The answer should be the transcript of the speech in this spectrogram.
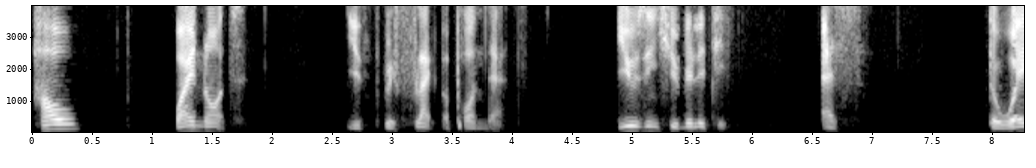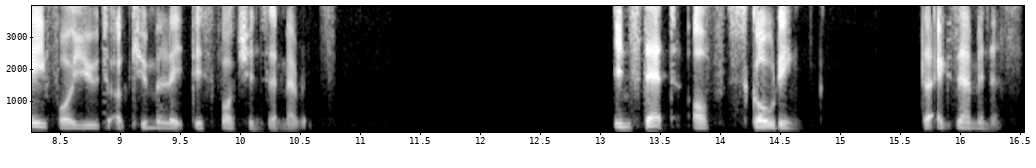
How, why not you reflect upon that using humility as the way for you to accumulate these fortunes and merits. instead of scolding the examiners.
